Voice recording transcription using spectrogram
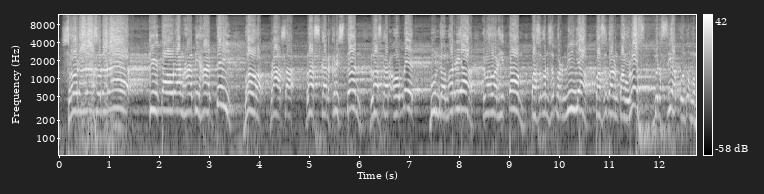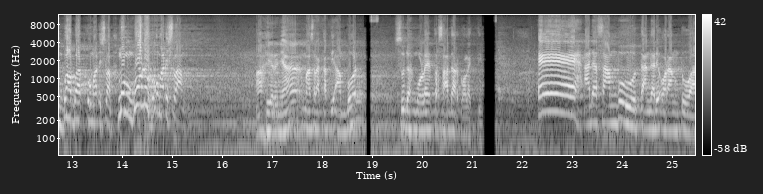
Saudara-saudara, kita orang hati-hati bahwa rasa Laskar Kristen, Laskar Obed, Bunda Maria, Kelawar Hitam, pasukan Super Ninja, pasukan Paulus bersiap untuk membabat umat Islam, membunuh umat Islam akhirnya masyarakat di Ambon sudah mulai tersadar kolektif. Eh ada sambutan dari orang tua.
